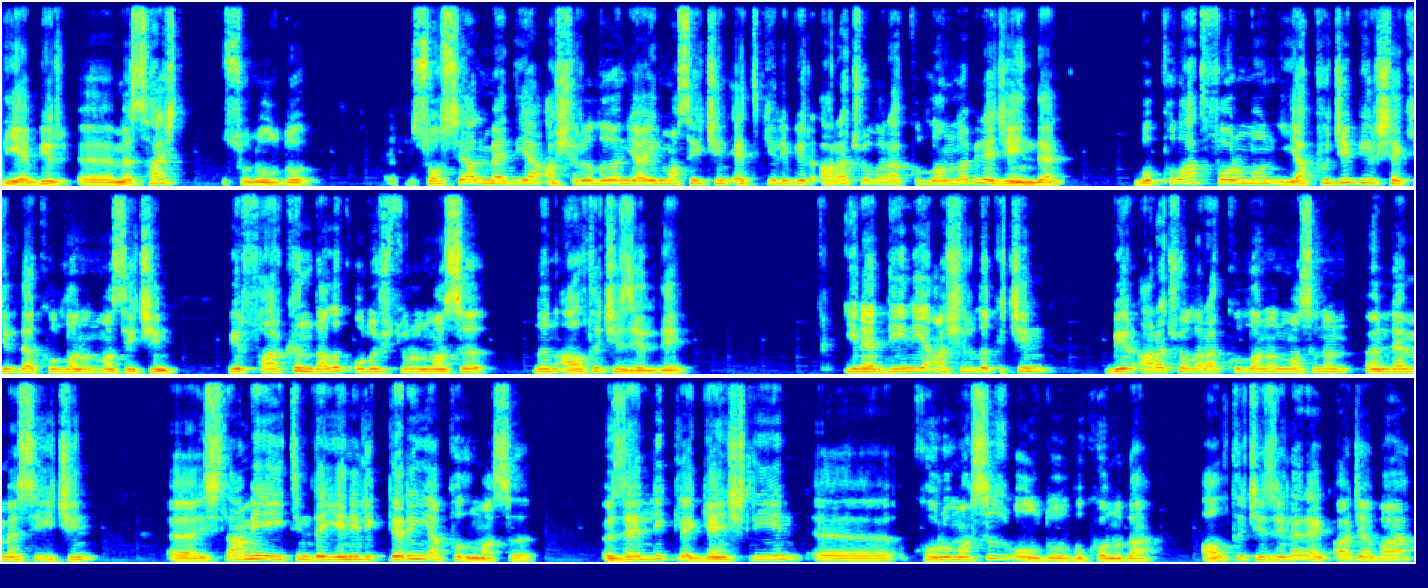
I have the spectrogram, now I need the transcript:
diye bir e, mesaj sunuldu. Sosyal medya aşırılığın yayılması için etkili bir araç olarak kullanılabileceğinden bu platformun yapıcı bir şekilde kullanılması için bir farkındalık oluşturulmasının altı çizildi. Yine dini aşırılık için bir araç olarak kullanılmasının önlenmesi için e, İslami eğitimde yeniliklerin yapılması, özellikle gençliğin e, korumasız olduğu bu konuda altı çizilerek acaba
